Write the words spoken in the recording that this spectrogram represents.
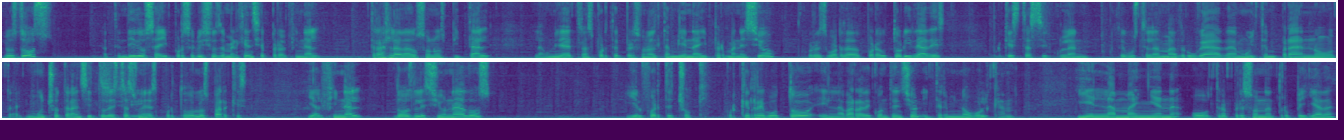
Los dos atendidos ahí por servicios de emergencia, pero al final trasladados a un hospital. La unidad de transporte personal también ahí permaneció, fue resguardada por autoridades, porque estas circulan, te gusta en la madrugada, muy temprano, hay mucho tránsito de estas sí. unidades por todos los parques. Y al final, dos lesionados y el fuerte choque, porque rebotó en la barra de contención y terminó volcando. Y en la mañana otra persona atropellada,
